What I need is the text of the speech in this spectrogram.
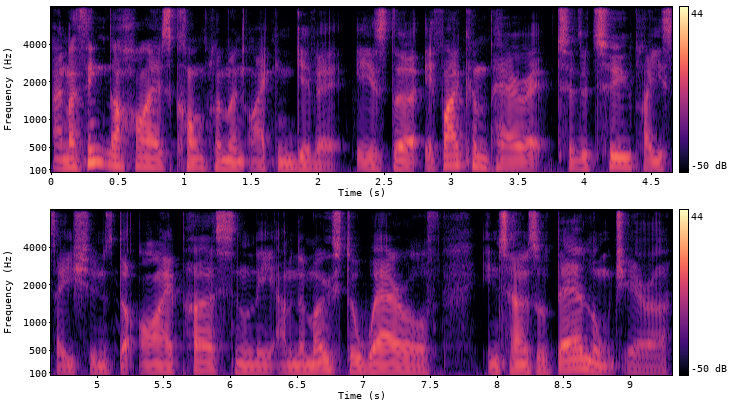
And I think the highest compliment I can give it is that if I compare it to the two PlayStations that I personally am the most aware of in terms of their launch era,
